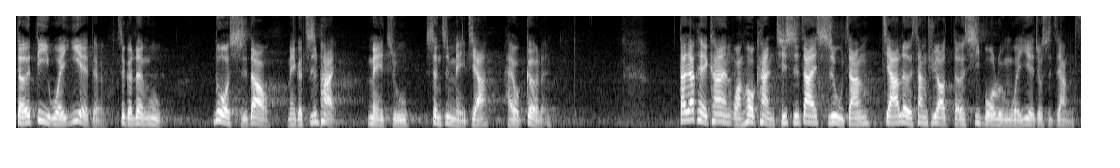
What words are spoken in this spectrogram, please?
得地为业的这个任务，落实到每个支派、每族，甚至每家，还有个人。大家可以看往后看，其实，在十五章，迦勒上去要得希伯伦为业，就是这样子。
